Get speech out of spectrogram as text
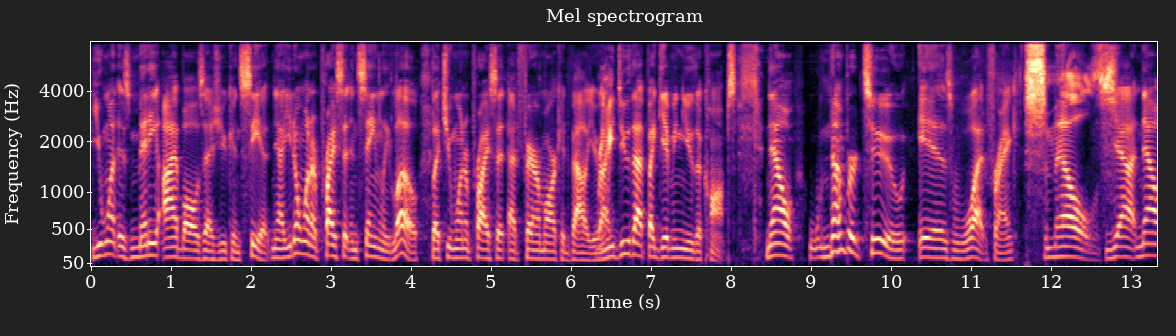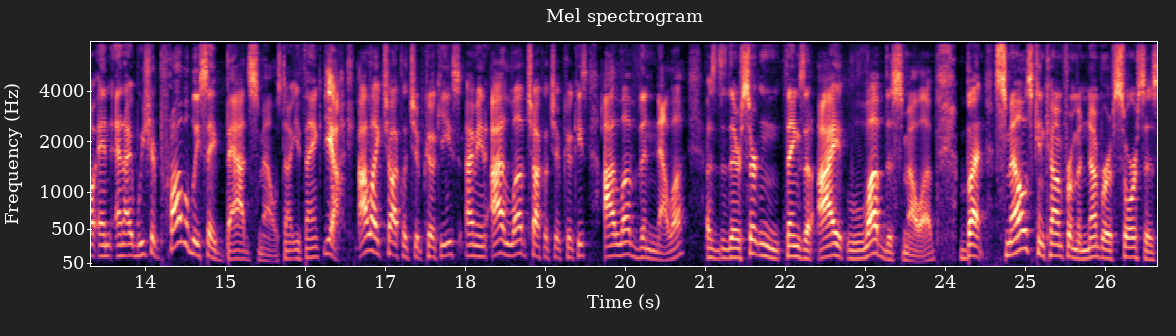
you want as many eyeballs as you can see it. Now, you don't want to price it insanely low, but you want to price it at fair market value. And we do that by giving you the comps. Now, number two is what, Frank? Smells. Yeah. Now, and and I, we should probably say bad smells, don't you think? Yeah. I like chocolate chip cookies. I mean, I love chocolate chip cookies. I love vanilla. Uh, as There's certain things that I love the smell of, but smells can come from a number of sources.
